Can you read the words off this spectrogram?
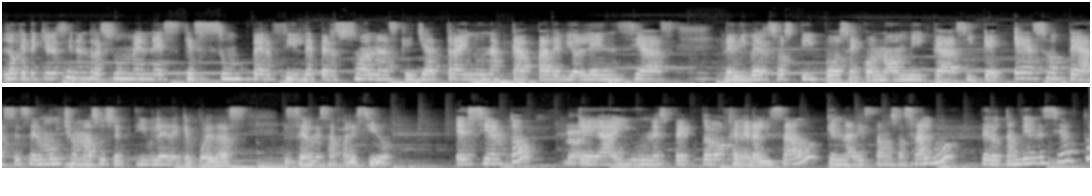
Lo que te quiero decir en resumen es que es un perfil de personas que ya traen una capa de violencias de diversos tipos, económicas, y que eso te hace ser mucho más susceptible de que puedas ser desaparecido. Es cierto que hay un espectro generalizado, que nadie estamos a salvo, pero también es cierto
